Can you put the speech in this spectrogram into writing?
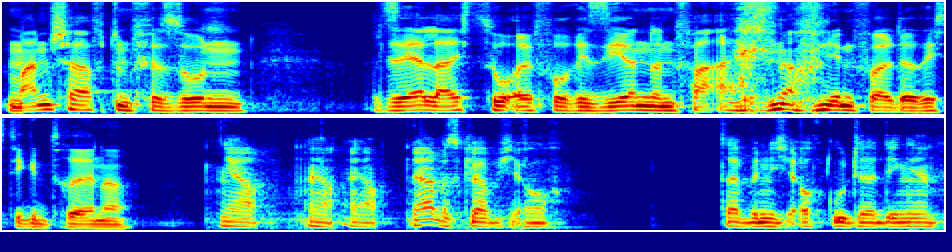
Mannschaft und für so einen sehr leicht zu euphorisierenden Verein auf jeden Fall der richtige Trainer. Ja, ja, ja. Ja, das glaube ich auch. Da bin ich auch guter Dinge.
